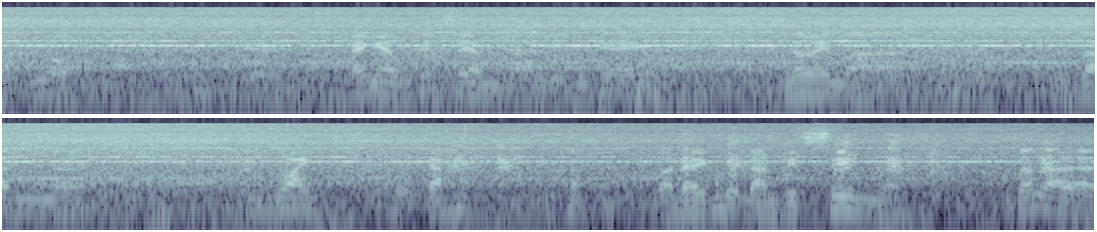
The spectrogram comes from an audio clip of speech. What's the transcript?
vãng rồi. Các anh em có thể xem là những cái nơi mà người dân kinh doanh hội cá. Và đây có một đàn vịt sim rất là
